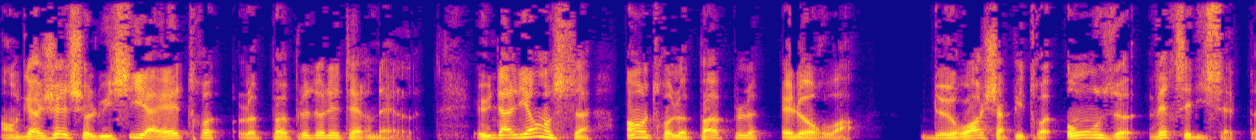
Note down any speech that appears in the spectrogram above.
engageait celui-ci à être le peuple de l'Éternel, une alliance entre le peuple et le roi. Deux rois chapitre 11 verset 17.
